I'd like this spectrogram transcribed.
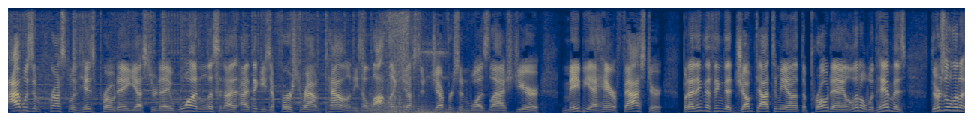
I was impressed with his pro day yesterday. One, listen, I, I, think he's a first round talent. He's a lot like Justin Jefferson was last year, maybe a hair faster. But I think the thing that jumped out to me about the pro day a little with him is there's a little,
